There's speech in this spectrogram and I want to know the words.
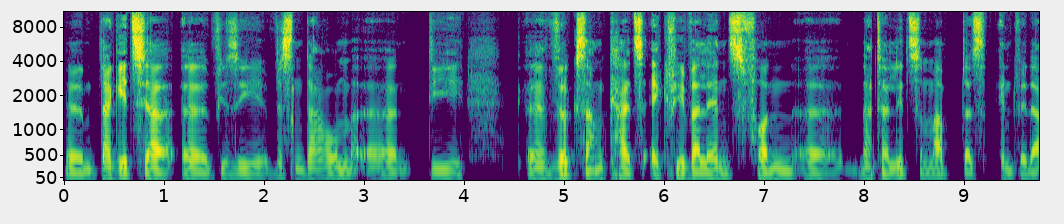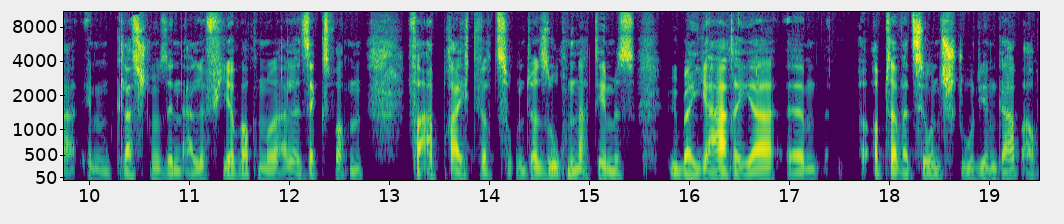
Ähm, da geht es ja, äh, wie Sie wissen, darum, äh, die äh, Wirksamkeitsäquivalenz von äh, Natalizumab, das entweder im klassischen Sinn alle vier Wochen oder alle sechs Wochen verabreicht wird, zu untersuchen, nachdem es über Jahre ja ähm, Observationsstudien gab, auch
